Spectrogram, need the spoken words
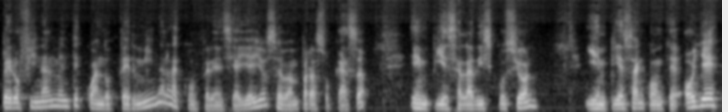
pero finalmente cuando termina la conferencia y ellos se van para su casa, empieza la discusión y empiezan con que, oye,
